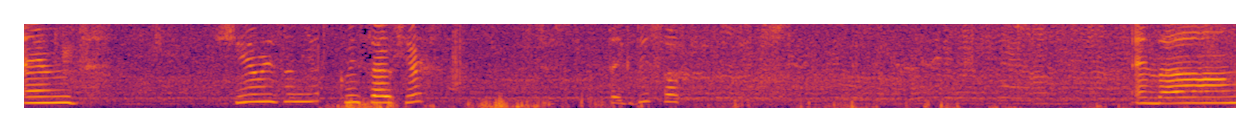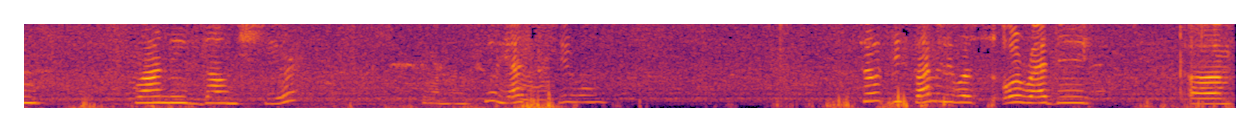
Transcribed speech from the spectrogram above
and here is a new queen cell here. Just take this off. And um, one is down here. So one down here yes here one. So this family was already um,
